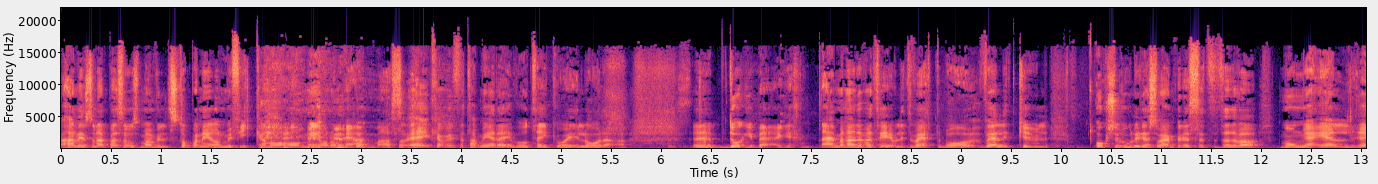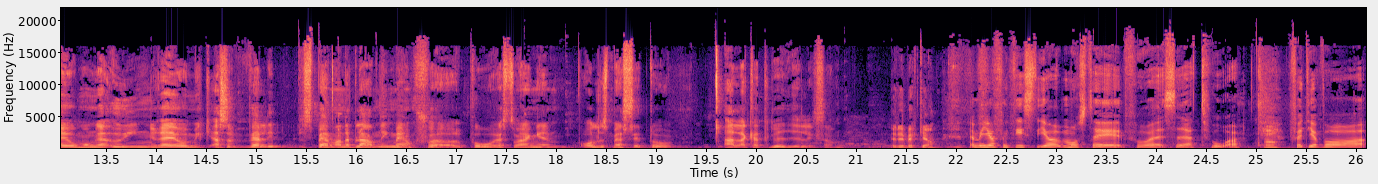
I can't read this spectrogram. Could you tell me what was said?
Han är en sån där person som man vill stoppa ner honom i fickan och ha med honom hem. Alltså, hey, kan vi få ta med dig i vår take away-låda? Uh, doggy bag. Nej men det var trevligt, det var jättebra. Väldigt kul. Också rolig restaurang på det sättet att det var många äldre och många yngre och mycket, alltså väldigt spännande blandning människor på restaurangen åldersmässigt och alla kategorier liksom. Rebecka? Nej, men jag, faktiskt, jag måste få säga två. Ja. För att jag, var,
